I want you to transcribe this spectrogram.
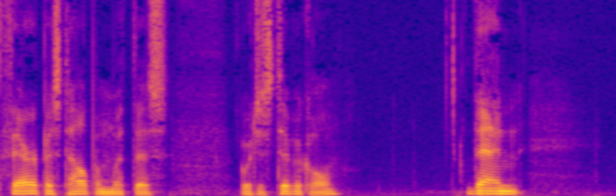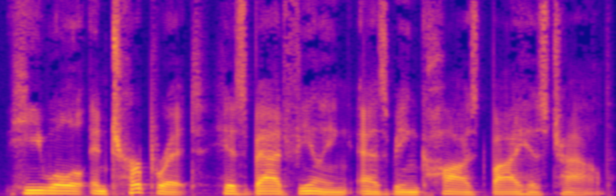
therapist to help him with this, which is typical, then he will interpret his bad feeling as being caused by his child,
